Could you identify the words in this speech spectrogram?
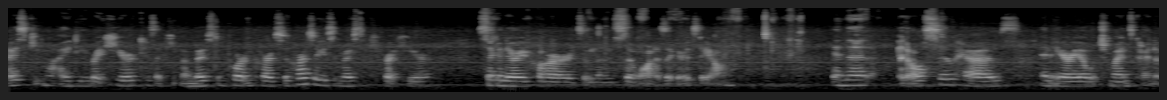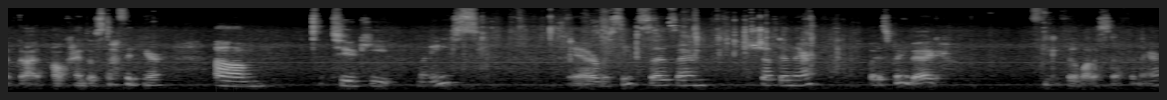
I just keep my ID right here because I keep my most important cards. The cards I use the most I keep right here. Secondary cards and then so on as it goes down. And then it also has an area, which mine's kind of got all kinds of stuff in here, um, to keep monies. Yeah, receipts as I'm shoved in there, but it's pretty big. You can fit a lot of stuff in there.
